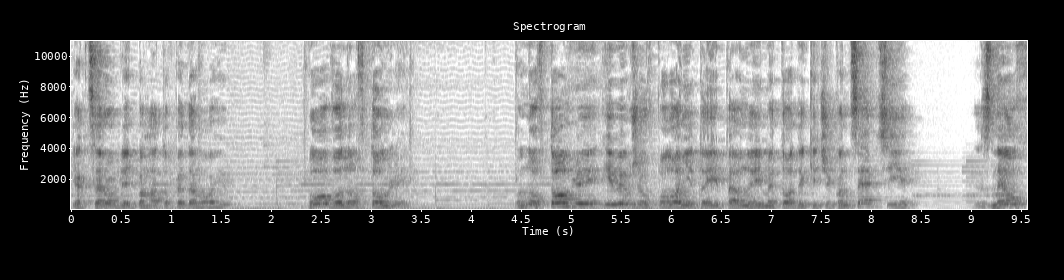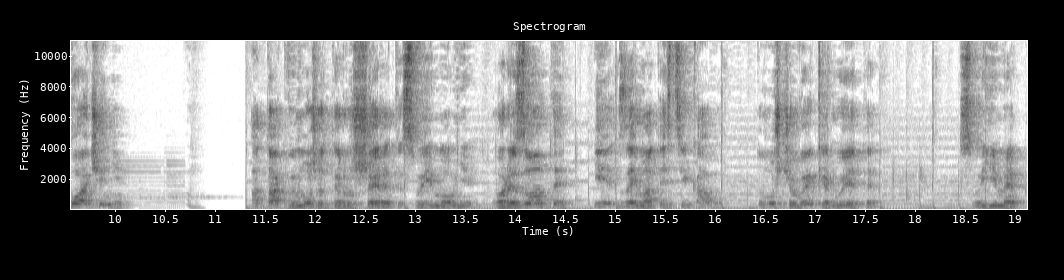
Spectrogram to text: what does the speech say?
як це роблять багато педагогів, бо воно втомлює. Воно втомлює, і ви вже в полоні тої певної методики чи концепції, знеохочені. А так ви можете розширити свої мовні горизонти і займатися цікаво, тому що ви керуєте своїми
